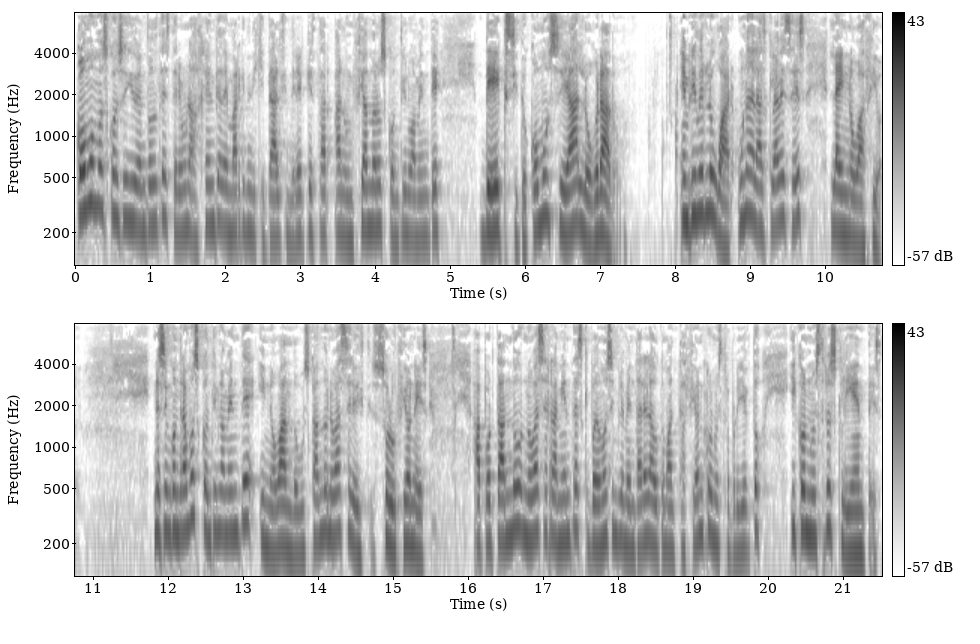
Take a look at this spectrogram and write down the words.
¿Cómo hemos conseguido entonces tener una agencia de marketing digital sin tener que estar anunciándonos continuamente de éxito? ¿Cómo se ha logrado? En primer lugar, una de las claves es la innovación. Nos encontramos continuamente innovando, buscando nuevas soluciones, aportando nuevas herramientas que podemos implementar en la automatización con nuestro proyecto y con nuestros clientes,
